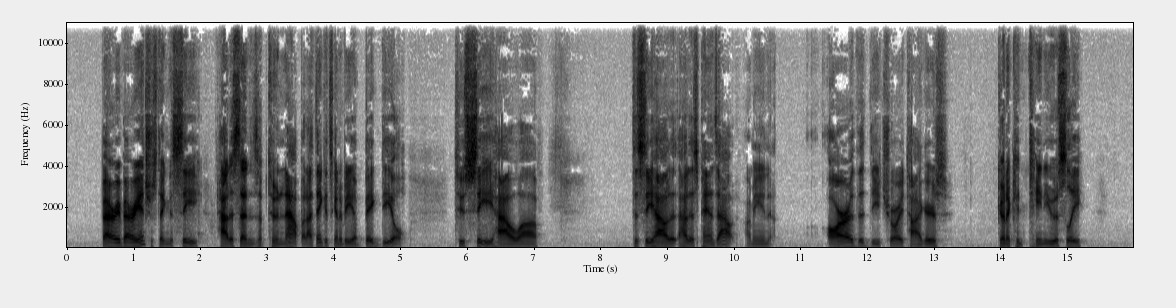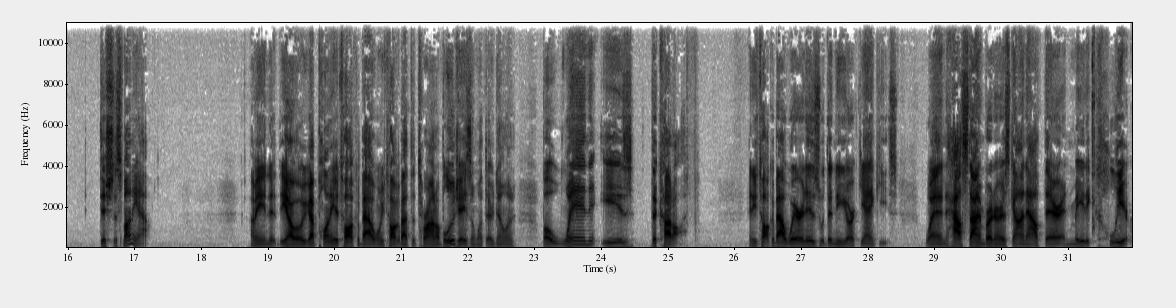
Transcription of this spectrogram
Very, very interesting to see how this ends up tuning out. But I think it's going to be a big deal to see how uh, to see how how this pans out. I mean, are the Detroit Tigers going to continuously dish this money out? I mean, you know, we got plenty to talk about when we talk about the Toronto Blue Jays and what they're doing. But when is the cutoff? and you talk about where it is with the New York Yankees when Hal Steinbrenner has gone out there and made it clear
